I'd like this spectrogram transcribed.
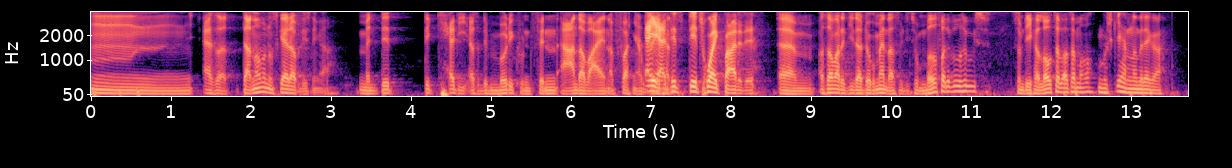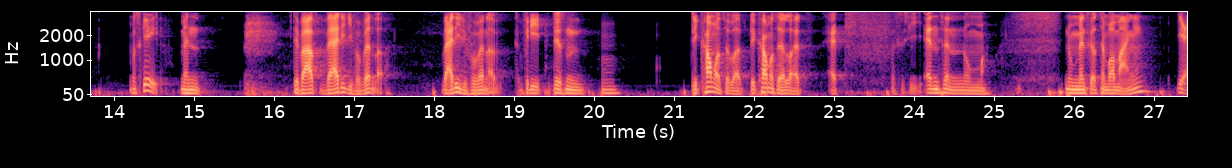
Mm, altså, der er noget med nogle skatteoplysninger, men det, det kan de, altså det må de kunne finde af andre veje end at fucking Ja, ja, det, det tror jeg ikke bare, det er det. Um, og så var det de der dokumenter, som de tog med fra det hvide hus, som de ikke har lov til at tage med. Måske har det noget med det at gøre. Måske, men det er bare, hvad er det, de forventer? Hvad er det, de forventer? Fordi det er sådan, mm. det kommer til at, det kommer til at, at hvad skal vi sige, antænde nogle, nogle menneskers temperament, ikke? Ja.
